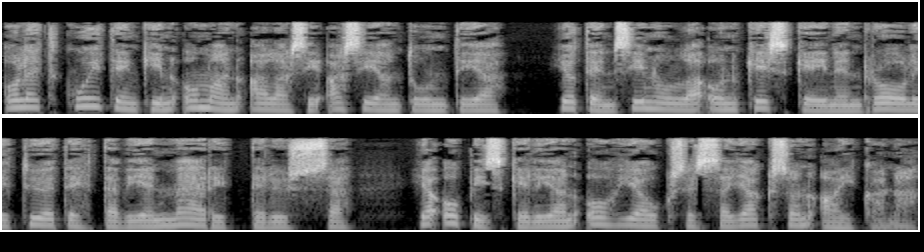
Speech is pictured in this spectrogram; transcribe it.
Olet kuitenkin oman alasi asiantuntija, joten sinulla on keskeinen rooli työtehtävien määrittelyssä ja opiskelijan ohjauksessa jakson aikana.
